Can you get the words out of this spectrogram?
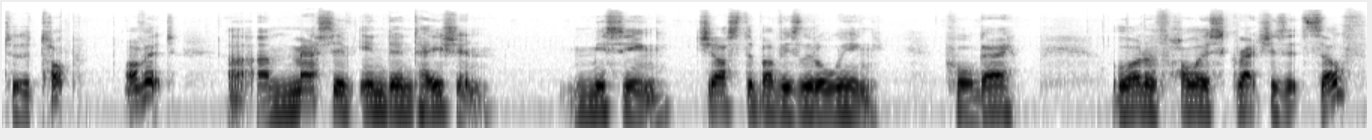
to the top of it, uh, a massive indentation missing just above his little wing. Poor guy. A lot of holo scratches itself.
